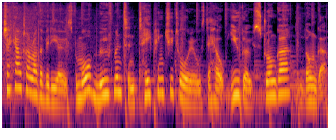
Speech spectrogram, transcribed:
Check out our other videos for more movement and taping tutorials to help you go stronger longer.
